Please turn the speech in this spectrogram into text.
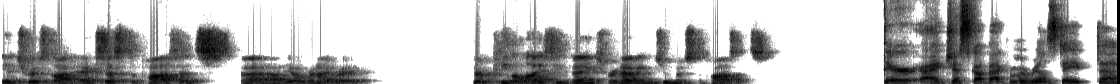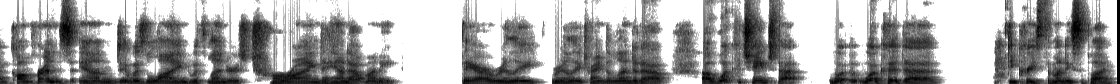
interest on excess deposits uh, on the overnight rate. They're penalizing banks for having too much deposits. There, I just got back from a real estate uh, conference, and it was lined with lenders trying to hand out money. They are really, really trying to lend it out. Uh, what could change that? What what could uh, decrease the money supply?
